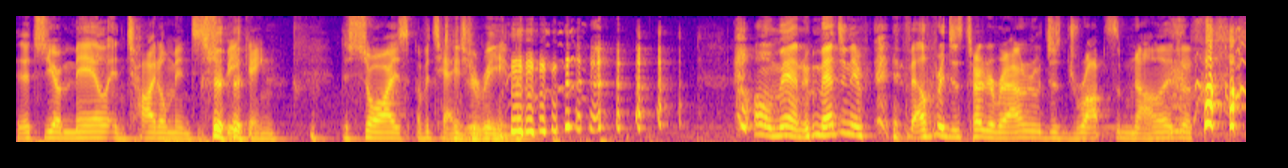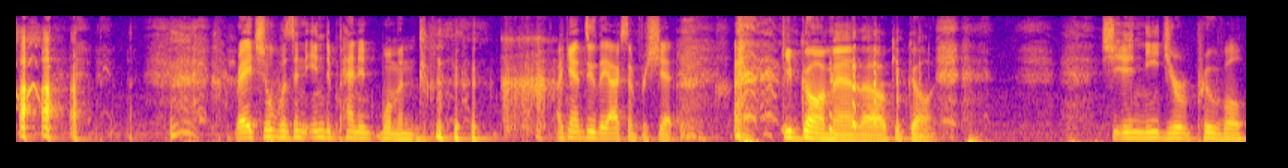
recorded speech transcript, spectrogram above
It's your male entitlement speaking. the size of a tangerine. Tangerine. Oh man, imagine if, if Alfred just turned around and just dropped some knowledge. Rachel was an independent woman. I can't do the accent for shit. Keep going, man. Though, keep going. She didn't need your approval.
